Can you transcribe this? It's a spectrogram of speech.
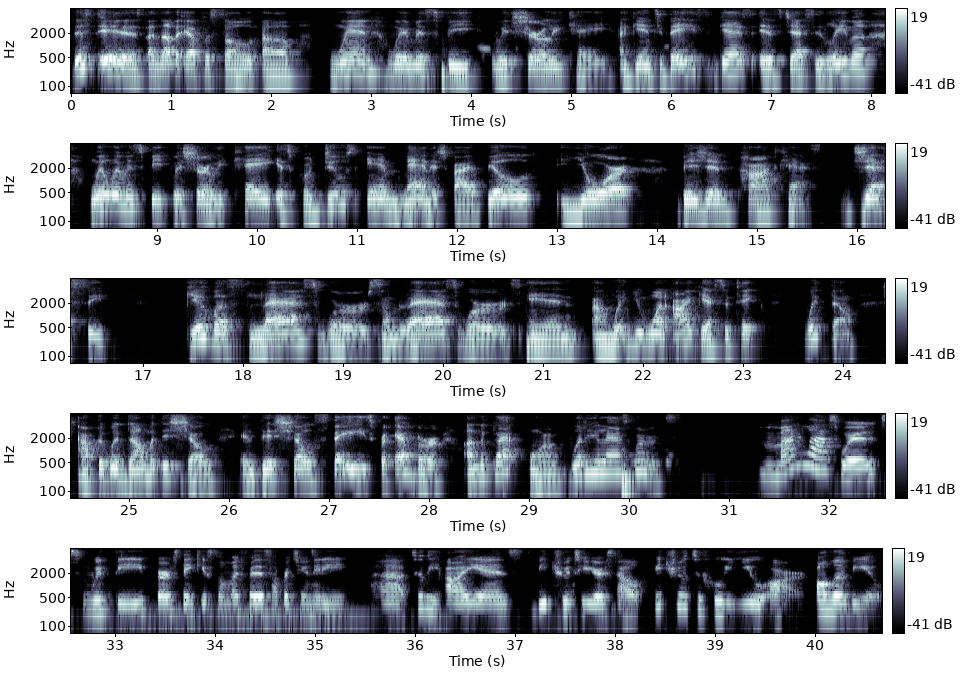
This is another episode of When Women Speak with Shirley K. Again, today's guest is Yesse Leyva. When Women Speak with Shirley K is produced and managed by Build Your Vision Podcast. Jesse, give us last words, some last words, and um, what you want our guests to take with them after we're done with this show and this show stays forever on the platform. What are your last words? My last words would be first, thank you so much for this opportunity. Uh, to the audience, be true to yourself, be true to who you are, all of you,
